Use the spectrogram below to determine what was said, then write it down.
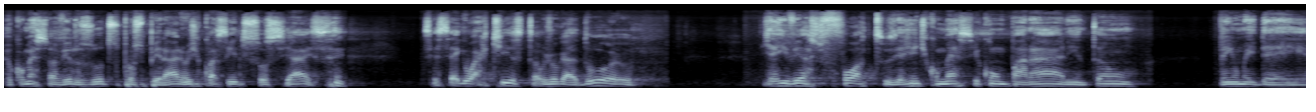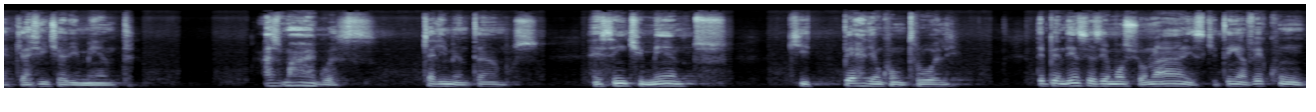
Eu começo a ver os outros prosperarem hoje com as redes sociais. Você segue o artista, o jogador, e aí vê as fotos e a gente começa a se comparar, então vem uma ideia que a gente alimenta. As mágoas, que alimentamos, ressentimentos que perdem o controle, dependências emocionais que têm a ver com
